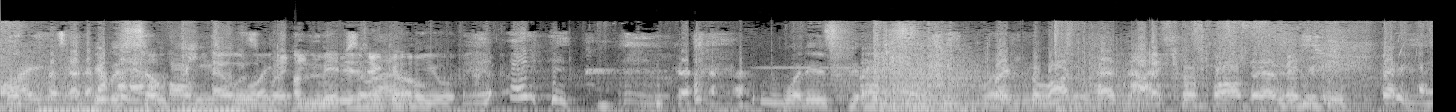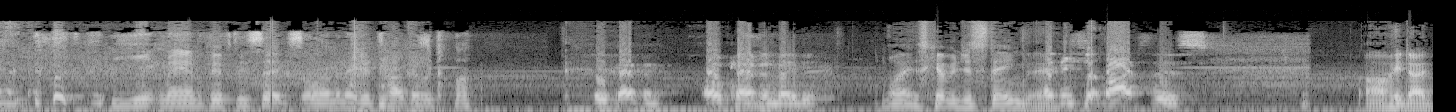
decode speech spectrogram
Why? It was so peaceful is like a minute ago. What is this? Break the launch pad dies for fall damage. Yeet Man 56 eliminated Tarkus Clan. oh, Kevin. Oh, Kevin, baby. Why is Kevin just staying I there? think he survives this. Oh, he died.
